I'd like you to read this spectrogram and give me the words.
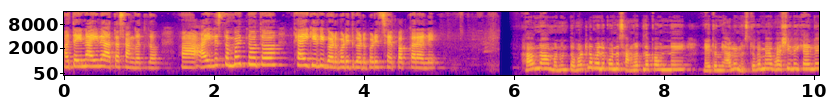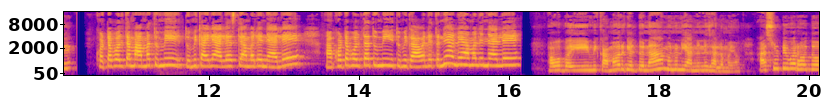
त्याईनं आईला आता सांगितलं. आईलेच तर माहीत नव्हतं. ती आई गेली गडबडीत गडबडीत स्वयंपाक करायला. हा ना म्हणून तर म्हटलं मला कोणी सांगितलं काऊन नाही. नाही तर मी आलो नसतो का माझ्या भाषेला घ्यायले? खोटं बोलता मामा तुम्ही? तुम्ही कायले आले असते आम्हाला न्याले अं, खोटं बोलता तुम्ही? तुम्ही गावाला तर नाही आले आम्हाला न्याले अहो बाई मी कामावर गेलतो ना म्हणून यानं झालं मग आज सुट्टीवर होतो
